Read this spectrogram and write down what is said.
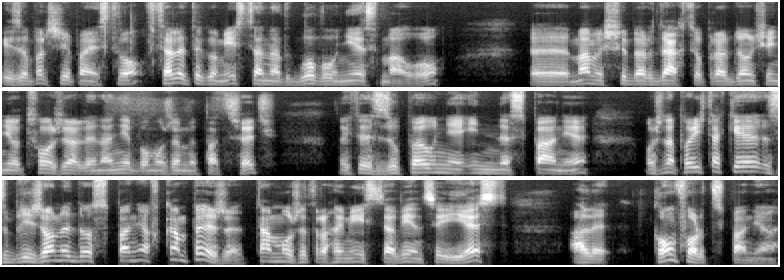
I zobaczcie Państwo, wcale tego miejsca nad głową nie jest mało. E, mamy szyberdach, co prawda on się nie otworzy, ale na niebo możemy patrzeć. No i to jest zupełnie inne spanie. Można powiedzieć takie zbliżone do spania w kamperze. Tam może trochę miejsca więcej jest, ale komfort spania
